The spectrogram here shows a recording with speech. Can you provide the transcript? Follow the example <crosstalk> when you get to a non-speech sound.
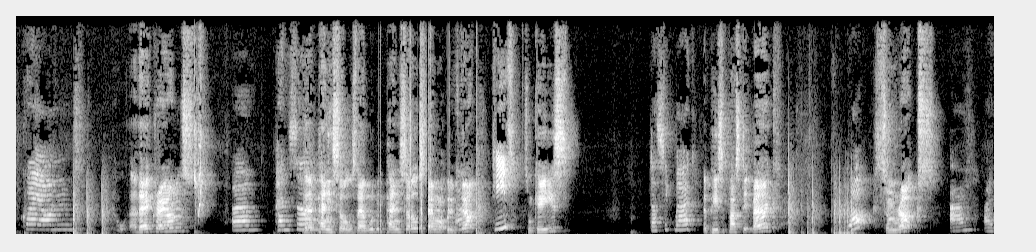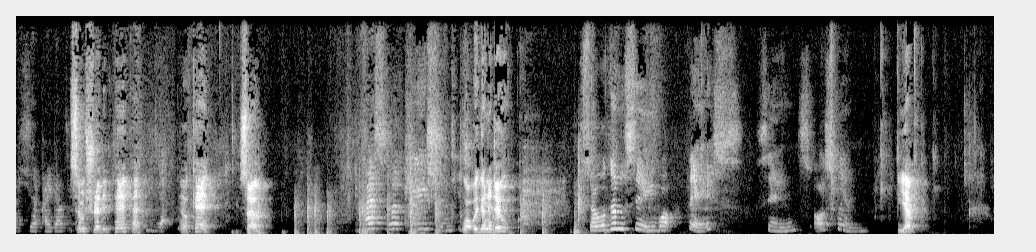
Crayons. Are they crayons? Um. Pencil. They're pencils. They're wooden pencils. Then what we've got? Keys. Some keys, Plastic bag. a piece of plastic bag, Rocks. some rocks, And some shredded paper. Yeah. Okay, so what we're going to do? So we're gonna see what this sings or swims. Yep.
